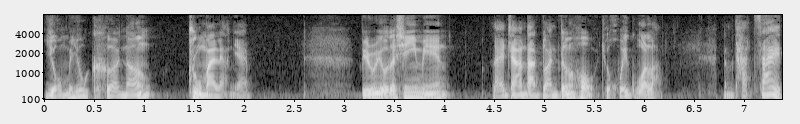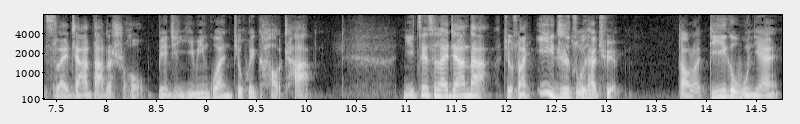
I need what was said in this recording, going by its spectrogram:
有没有可能住满两年。比如有的新移民来加拿大短登后就回国了，那么他再次来加拿大的时候，边境移民官就会考察你这次来加拿大，就算一直住下去，到了第一个五年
